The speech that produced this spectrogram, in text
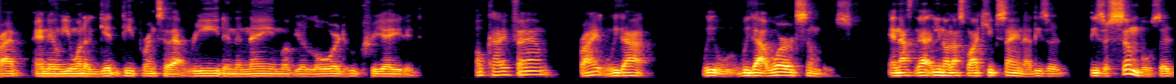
right? And then you want to get deeper into that, read in the name of your Lord who created. Okay, fam, right? We got we we got word symbols. And that's that, you know, that's why I keep saying that. These are these are symbols. They're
